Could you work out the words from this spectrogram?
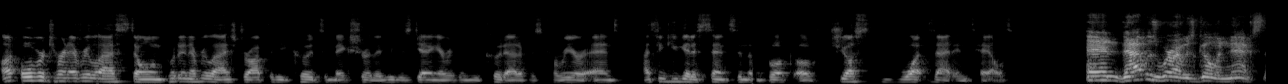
uh, overturn every last stone, put in every last drop that he could to make sure that he was getting everything he could out of his career. And I think you get a sense in the book of just what that entailed. And that was where I was going next.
